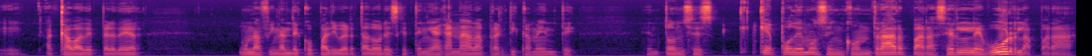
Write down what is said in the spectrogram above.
eh, acaba de perder una final de Copa Libertadores que tenía ganada prácticamente entonces, ¿qué podemos encontrar para hacerle burla, para,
